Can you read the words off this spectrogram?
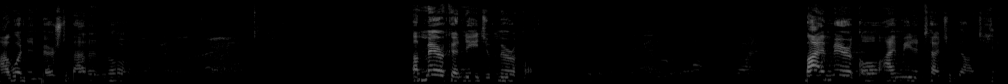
I wasn't embarrassed about it at all. America needs a miracle. By a miracle, I mean a touch of God's hand.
